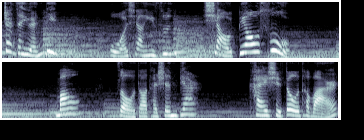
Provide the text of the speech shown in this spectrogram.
站在原地，活像一尊小雕塑。猫走到他身边，开始逗他玩儿。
